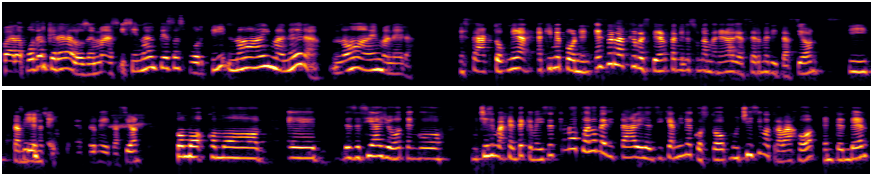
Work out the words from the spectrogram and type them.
para poder querer a los demás, y si no empiezas por ti, no hay manera, no hay manera. Exacto. Mira, aquí me ponen, ¿es verdad que respirar también es una manera de hacer meditación? Sí, también es una manera de hacer meditación. Como, como eh, les decía yo, tengo muchísima gente que me dice, es que no puedo meditar y les dije, a mí me costó muchísimo trabajo entender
